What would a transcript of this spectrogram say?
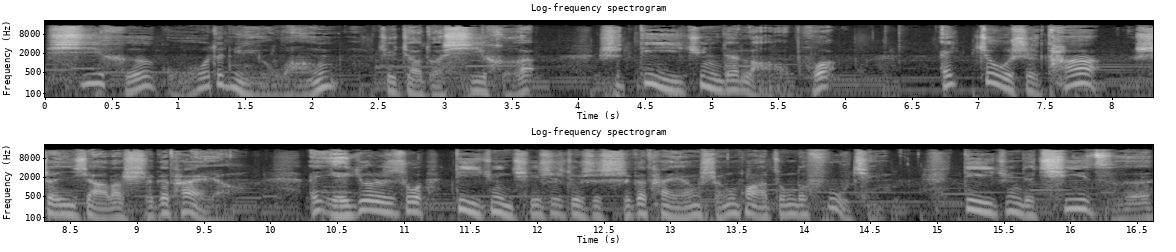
西河国的女王就叫做西河，是帝俊的老婆。哎，就是她。生下了十个太阳，哎，也就是说，帝俊其实就是十个太阳神话中的父亲。帝俊的妻子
